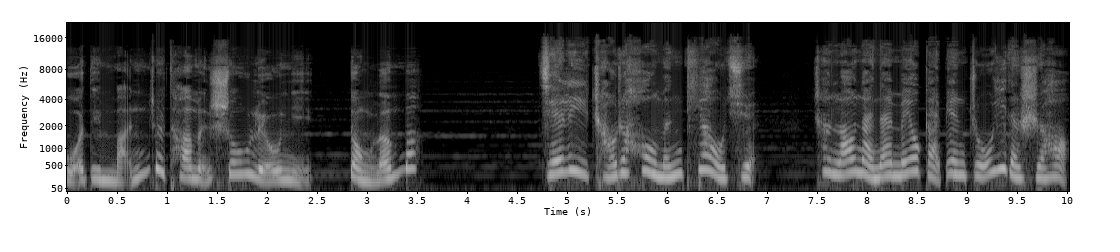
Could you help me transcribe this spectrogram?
我得瞒着他们收留你。”懂了吗？杰利朝着后门跳去，趁老奶奶没有改变主意的时候，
